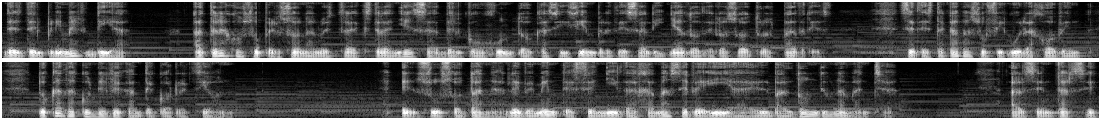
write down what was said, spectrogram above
Desde el primer día atrajo su persona nuestra extrañeza del conjunto casi siempre desaliñado de los otros padres. Se destacaba su figura joven, tocada con elegante corrección. En su sotana levemente ceñida jamás se veía el baldón de una mancha. Al sentarse,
